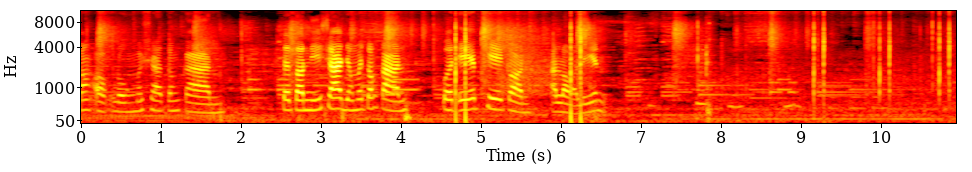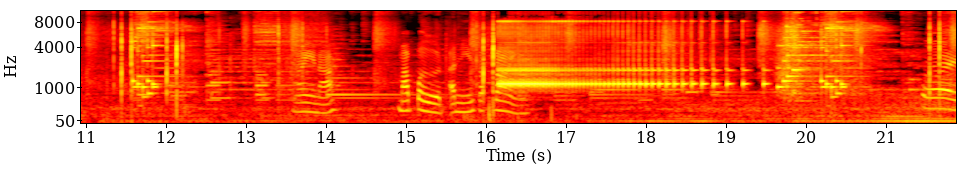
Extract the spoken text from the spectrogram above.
ต้องออกลงเมื่อชาติต้องการ แต่ตอนนี้ชาติยังไม่ต้องการ เปิด AFK ก่อน อะหล่อเล่นไงนะ มาเปิดอันนี้สักหน่อยเฮ้ย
